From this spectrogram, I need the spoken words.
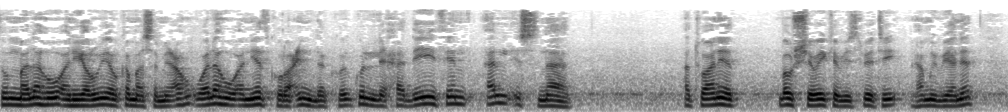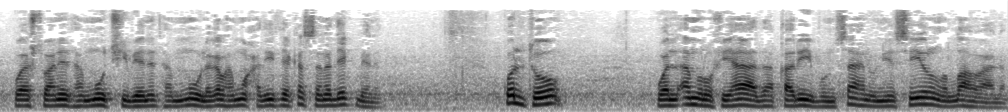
ثم له أن يرويه كما سمعه وله أن يذكر عند كل حديث الإسناد. أتوانيت بوشويك بيسبيتي همو بيانت وأشتوانيت همو تشي بيانت همو لقل همو حديث كالسندك بيانت قلت والأمر في هذا قريب سهل يسير والله أعلم.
